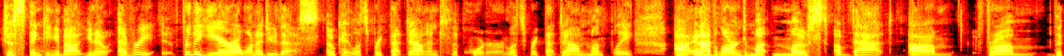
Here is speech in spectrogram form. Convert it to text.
just thinking about, you know, every for the year I want to do this. Okay, let's break that down into the quarter. Let's break that down monthly. Uh, and I've learned most of that um, from the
